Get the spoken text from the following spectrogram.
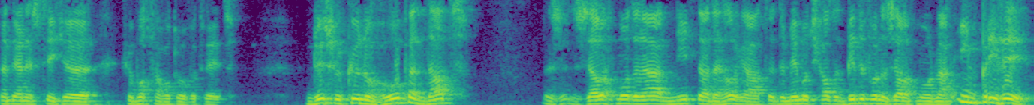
een NST-gebod van God overtreedt. Dus we kunnen hopen dat de zelfmoordenaar niet naar de hel gaat. Daarmee moet je altijd bidden voor een zelfmoordenaar. In privé.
